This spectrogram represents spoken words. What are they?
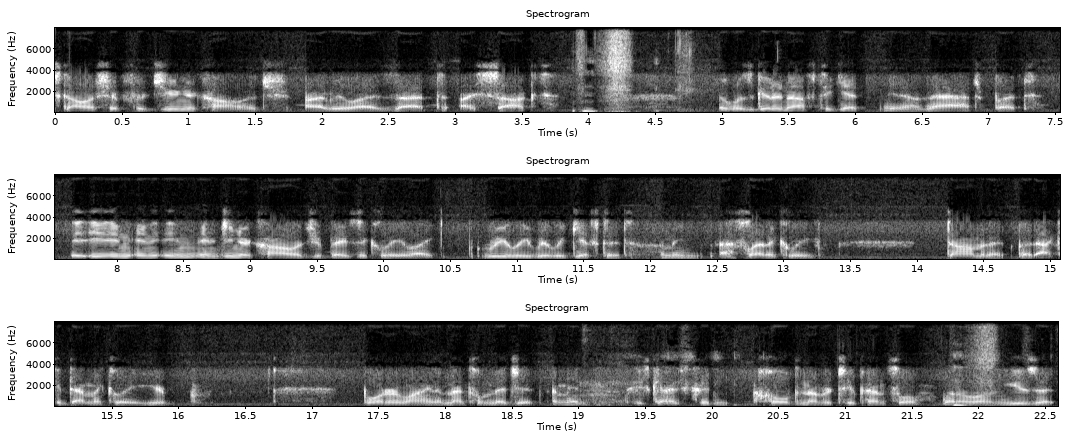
scholarship for junior college, I realized that I sucked. it was good enough to get you know that, but in, in in in junior college, you're basically like really really gifted. I mean, athletically dominant, but academically, you're borderline a mental midget. I mean, these guys couldn't hold a number two pencil, let alone use it.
